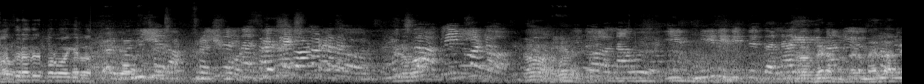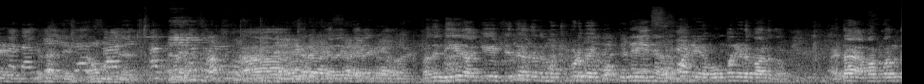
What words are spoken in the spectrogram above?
ಪಾತ್ರೆ ಆದ್ರೆ ಪರವಾಗಿಲ್ಲ. ನಾವು ಈ ನೀರು. ಮತ್ತೆ ನೀರು ಹಂಗೆ ಇಟ್ಟಿದ್ರೆ ಅದನ್ನ ಮುಚ್ಚಿಬಿಡ್ಬೇಕು. ಓಪನ್ ಓಪನ್ ಇಡಬಾರ್ದು. ಆಯ್ತಾ? ಅವಾಗ ಬಂದ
